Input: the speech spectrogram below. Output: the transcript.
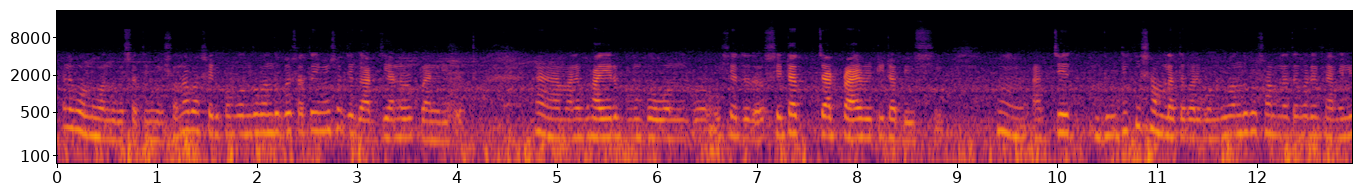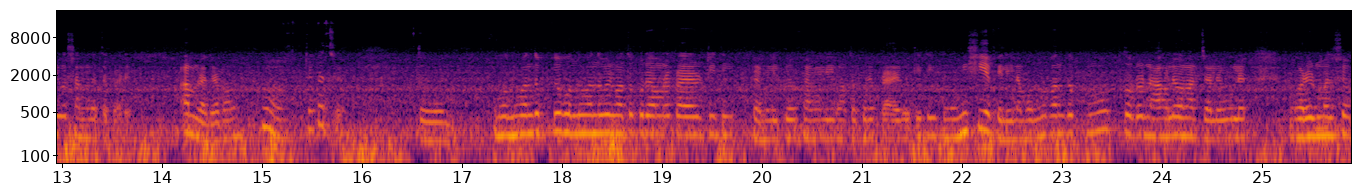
তাহলে বন্ধু বান্ধবের সাথে মিশো না, বা সেরকম বন্ধু বান্ধবের সাথেই মিশো যে গার্জিয়ানেরও ক্যান্ডিডেট হ্যাঁ মানে ভাইয়ের বোন সেটা যার প্রায়োরিটিটা বেশি। হুম, আর যে দুদিকে সামলাতে পারে বন্ধু বান্ধবও সামলাতে পারে ফ্যামিলিও সামলাতে পারে, আমরা যেমন, হুম, ঠিক আছে? তো বন্ধু বান্ধবকেও বন্ধু বান্ধবের মতো করে আমরা প্রায়োরিটি দিই ফ্যামিলিকেও ফ্যামিলির মতো করে প্রায়োরিটি দিই মিশিয়ে ফেলি না। বন্ধু বান্ধব তোরও না হলেও আমার চলে বলে ঘরের সব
